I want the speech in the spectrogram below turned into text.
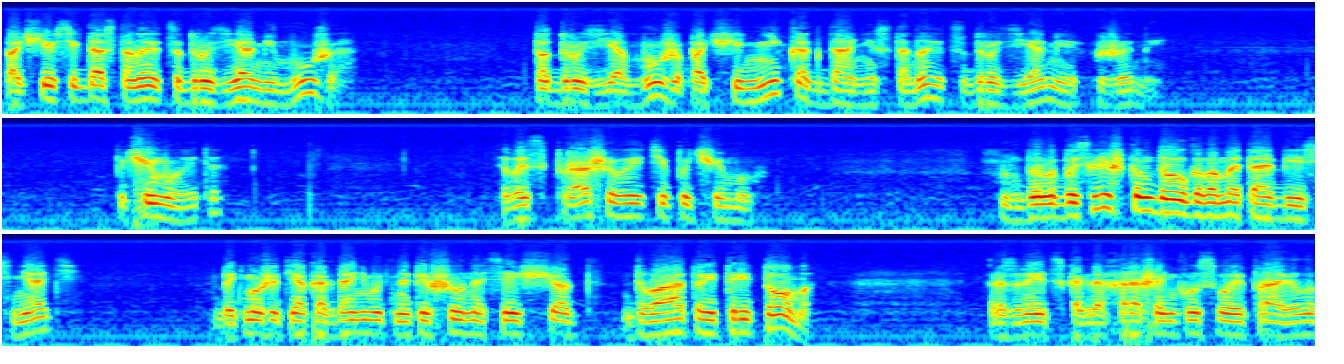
почти всегда становятся друзьями мужа, то друзья мужа почти никогда не становятся друзьями жены. Почему это? Вы спрашиваете, почему? Было бы слишком долго вам это объяснять. Быть может, я когда-нибудь напишу на сей счет два, а и три тома. Разумеется, когда хорошенько усвою правила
